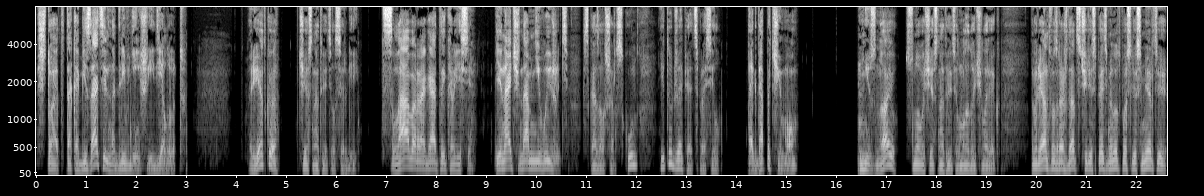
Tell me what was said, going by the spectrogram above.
Что это так обязательно древнейшие делают?» «Редко», — честно ответил Сергей. «Слава рогатой крысе! Иначе нам не выжить», — сказал Шарскун и тут же опять спросил. «Тогда почему?» «Не знаю», — снова честно ответил молодой человек. «Вариант возрождаться через пять минут после смерти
